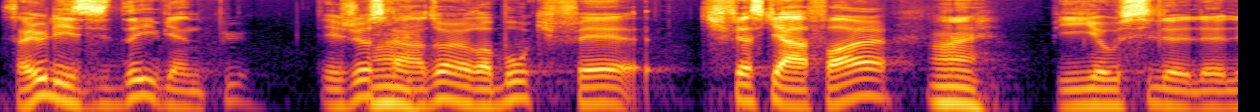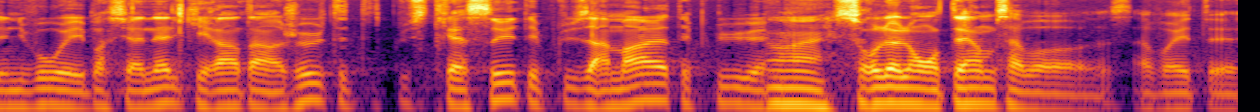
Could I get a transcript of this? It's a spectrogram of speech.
sérieux, les idées, ils viennent plus. T'es juste Ouais. rendu un robot qui fait, qui fait ce qu'il a à faire, Ouais. puis il y a aussi le, le- le niveau émotionnel qui rentre en jeu. Tu es plus stressé, tu es plus amer, tu es plus. euh, Ouais. Sur le long terme, ça va, ça va être. euh,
